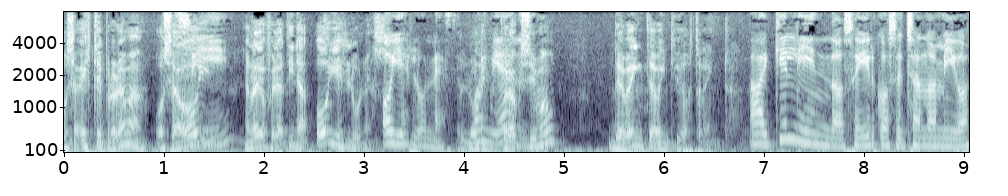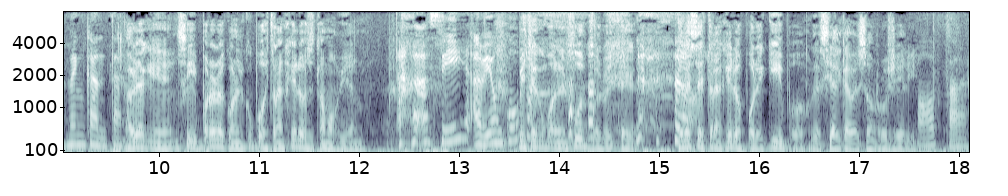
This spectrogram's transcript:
o sea, este programa, o sea, Sí. hoy en Radio Fe Latina, hoy es lunes. Hoy es lunes. el Muy lunes bien. próximo, de 20 a 22.30. Ay, qué lindo seguir cosechando amigos. Me encanta. Habría que, sí, por ahora con el cupo de extranjeros estamos bien. Ah, sí, había un cupo. Viste como en el fútbol, viste, tres extranjeros por equipo, decía el cabezón Ruggeri. Opa.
